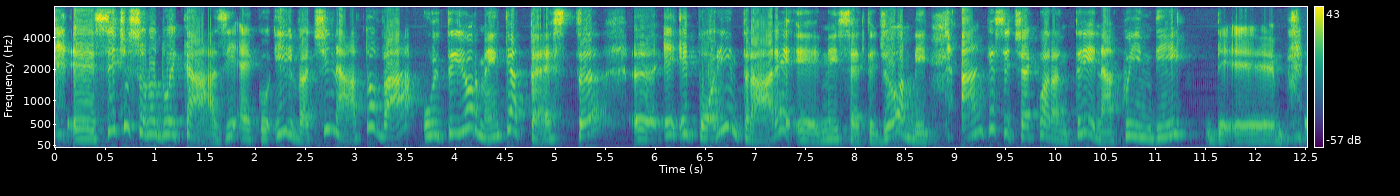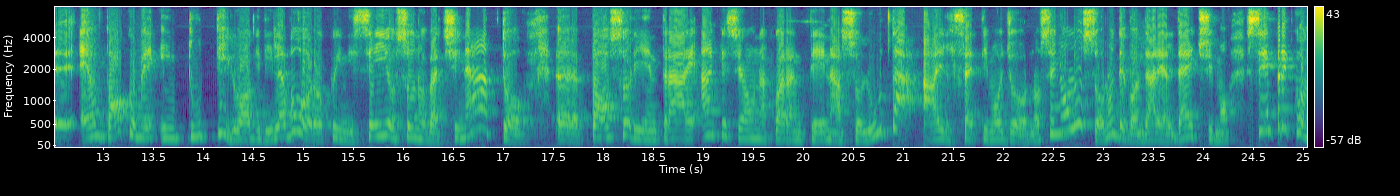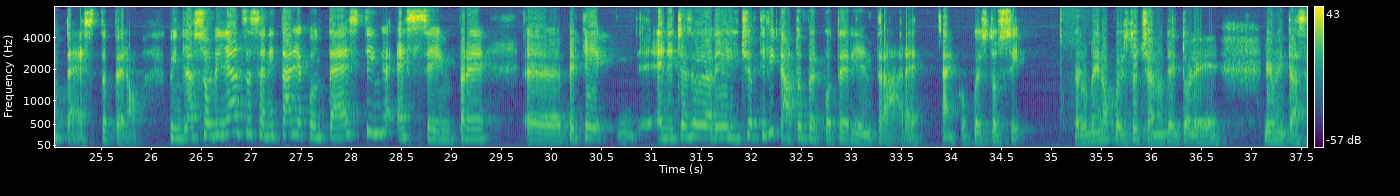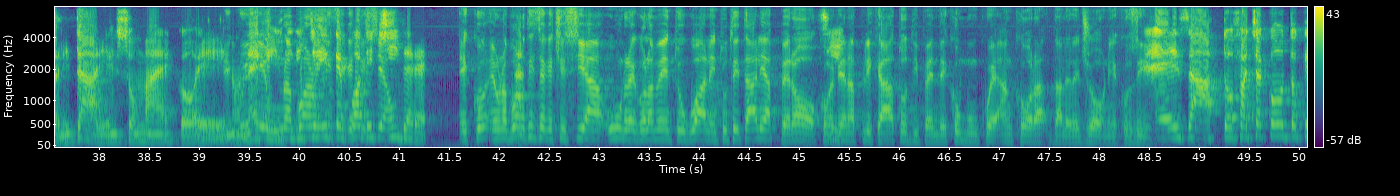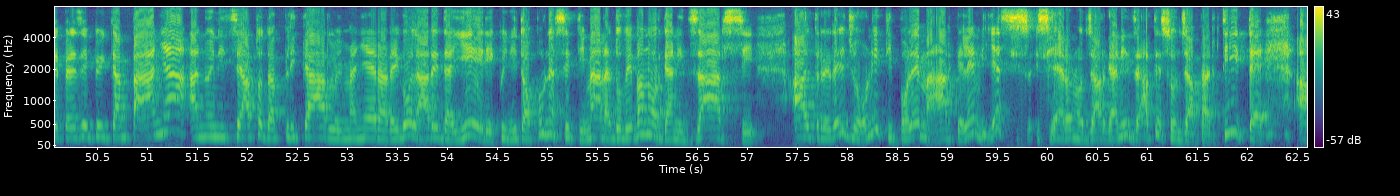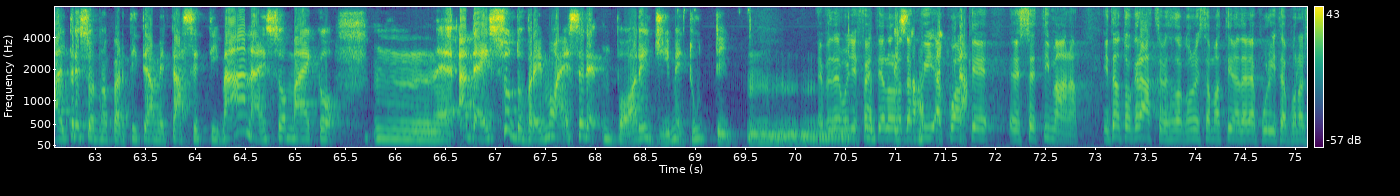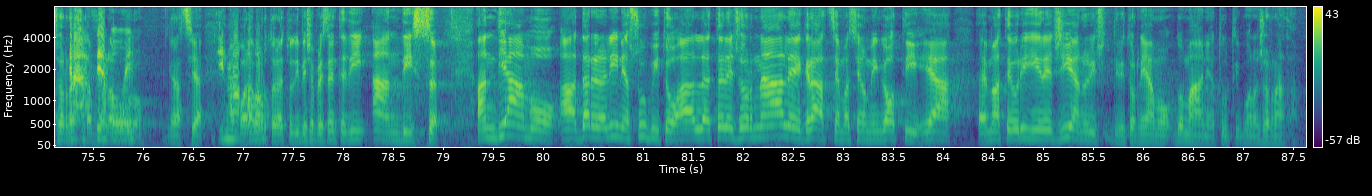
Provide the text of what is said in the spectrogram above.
Eh, se ci sono due casi, ecco, il vaccinato va ulteriormente a test eh, e, e, può rientrare nei 7 giorni, anche se c'è quarantena, quindi eh, è un po' come in tutti i luoghi di lavoro, quindi se io sono vaccinato eh, posso rientrare anche se ho una quarantena assoluta al settimo giorno, se non lo sono devo andare al decimo, sempre con test però. Quindi la sorveglianza sanitaria con testing è sempre eh, perché è necessario avere il certificato per poter rientrare, ecco questo sì perlomeno questo ci hanno detto le, le unità sanitarie, insomma, ecco, e, e non è che il dirigente può decidere. Un è una buona notizia che ci sia un regolamento uguale in tutta Italia, però come sì. viene applicato dipende comunque ancora dalle regioni, è così? Esatto, faccia conto che per esempio in Campania hanno iniziato ad applicarlo in maniera regolare da ieri, quindi dopo una settimana dovevano organizzarsi altre regioni, tipo le Marche, le Emilia si, si erano già organizzate sono già partite, altre sono partite a metà settimana, insomma ecco, mh, mm, adesso dovremmo essere un po' a regime tutti. Mh, mm, e vedremo gli effetti allora da qui a qualche eh, settimana. Intanto grazie per essere stato con noi stamattina Daria Pulita, buona giornata, grazie buon lavoro. Grazie a Paola Bortoletto di vicepresidente di Andis. Andiamo a dare la linea subito al telegiornale, grazie a Massimo Mingotti e a eh, Matteo Righi in regia, noi ritorniamo domani a tutti, buona giornata.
